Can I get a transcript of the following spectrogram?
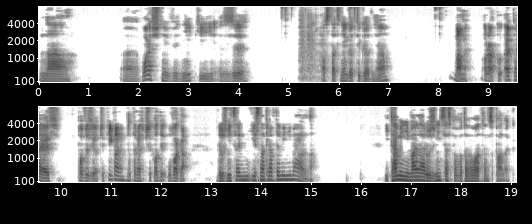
na e, właśnie wyniki z ostatniego tygodnia, mamy Oracle EPS powyżej oczekiwań, natomiast przychody, uwaga, różnica jest naprawdę minimalna. I ta minimalna różnica spowodowała ten spadek.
